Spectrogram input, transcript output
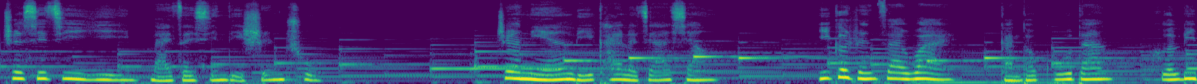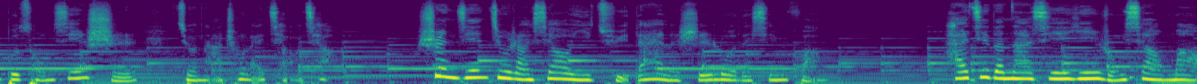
这些记忆埋在心底深处。这年离开了家乡，一个人在外感到孤单和力不从心时，就拿出来瞧瞧，瞬间就让笑意取代了失落的心房。还记得那些音容笑貌，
